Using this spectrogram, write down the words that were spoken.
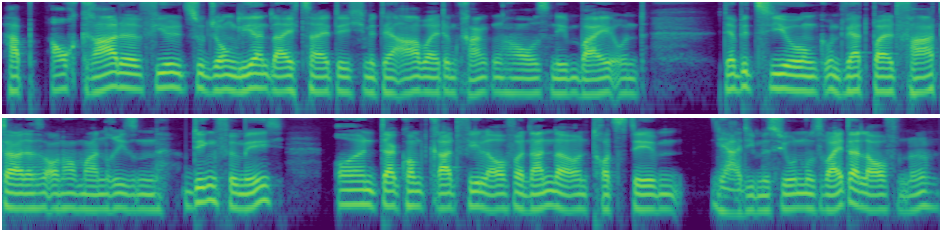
hab auch gerade viel zu jonglieren gleichzeitig mit der Arbeit im Krankenhaus nebenbei und der Beziehung und werd bald Vater. Das ist auch nochmal ein Riesending für mich. Und da kommt gerade viel aufeinander und trotzdem, ja, die Mission muss weiterlaufen. Ne?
